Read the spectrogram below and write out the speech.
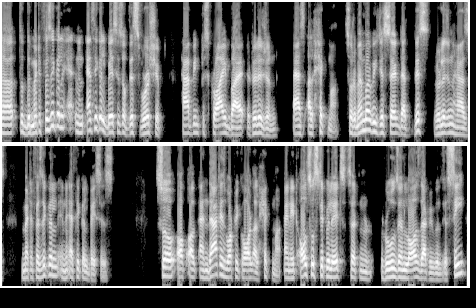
uh, so the metaphysical and ethical basis of this worship have been prescribed by religion as al-hikmah. So remember we just said that this religion has metaphysical and ethical basis. So, of, of, and that is what we call al-hikmah. And it also stipulates certain rules and laws that we will just see.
